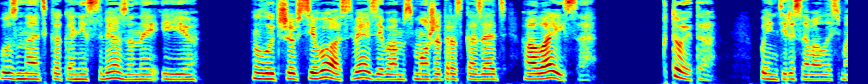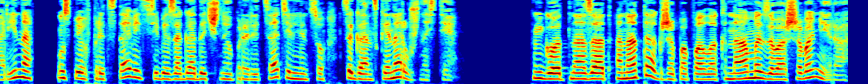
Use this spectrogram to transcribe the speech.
Узнать, как они связаны и... Лучше всего о связи вам сможет рассказать Алаиса». «Кто это?» — поинтересовалась Марина, успев представить себе загадочную прорицательницу цыганской наружности. «Год назад она также попала к нам из вашего мира».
